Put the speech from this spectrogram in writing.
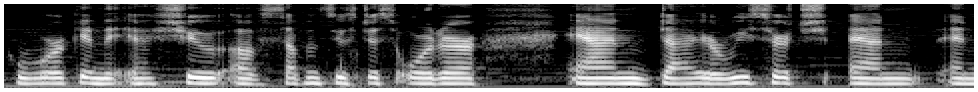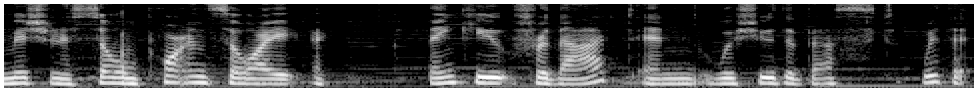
who work in the issue of substance use disorder, and uh, your research and and mission is so important. So I, I thank you for that, and wish you the best with it.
